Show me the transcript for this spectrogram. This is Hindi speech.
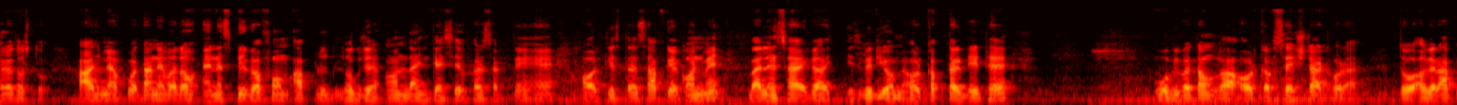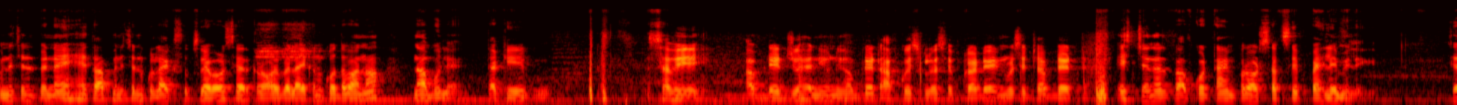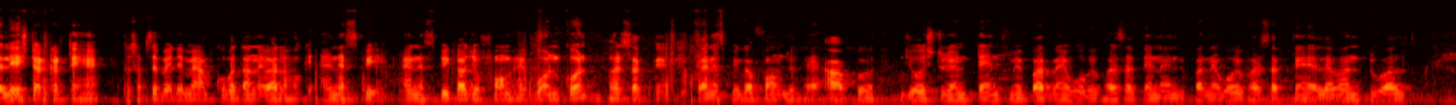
हेलो दोस्तों, आज मैं आपको बताने वाला हूँ एन का फॉर्म आप लोग जो है ऑनलाइन कैसे भर सकते हैं और किस तरह से आपके अकाउंट में बैलेंस आएगा इस वीडियो में और कब तक डेट है, वो भी बताऊँगा और कब से स्टार्ट हो रहा है। तो अगर आप मेरे चैनल पर नए हैं तो आप मेरे चैनल को लाइक सब्सक्राइब और शेयर करें और बेलाइकन को दबाना ना भूलें, ताकि सभी अपडेट जो है न्यू न्यू अपडेट आपको स्कॉलरशिप का डेट यूनिवर्सिटी अपडेट इस चैनल पर आपको टाइम पर और सबसे पहले मिलेगी। चलिए स्टार्ट करते हैं। तो सबसे पहले मैं आपको बताने वाला हूँ कि N S P N S P का जो फॉर्म है कौन कौन भर सकते हैं? तो एन एस पी का फॉर्म जो है, आप जो स्टूडेंट टेंथ में पढ़ रहे हैं, वो भी भर सकते हैं नाइन्थ में पढ़ रहे हैं, वो भी भर सकते हैं eleventh twelfth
